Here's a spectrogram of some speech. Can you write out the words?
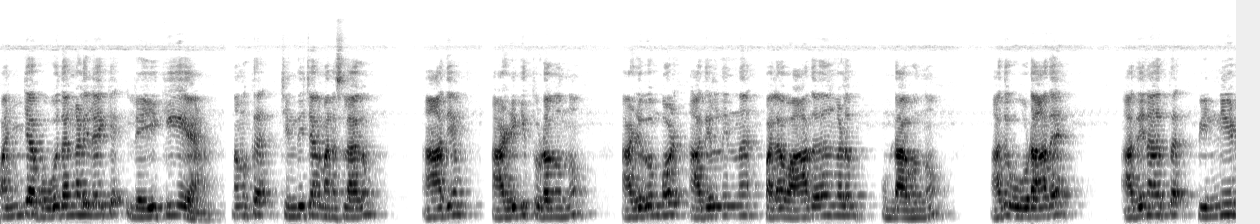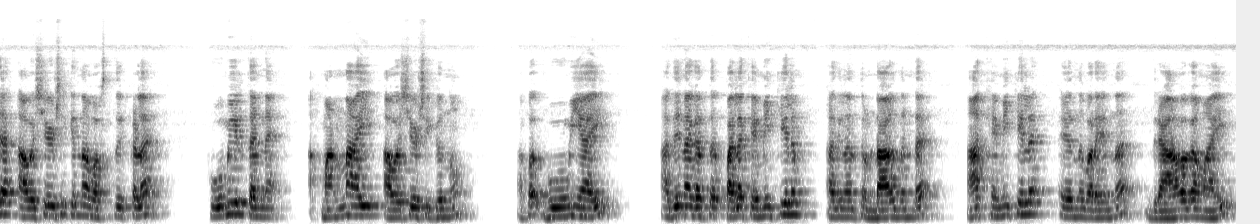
പഞ്ചഭൂതങ്ങളിലേക്ക് ലയിക്കുകയാണ്. നമുക്ക് ചിന്തിച്ചാൽ മനസ്സിലാകും. ആദ്യം അഴുകി തുടങ്ങുന്നു. അഴുകുമ്പോൾ അതിൽ നിന്ന് പല വാതകങ്ങളും ഉണ്ടാകുന്നു. അതുകൂടാതെ അതിനകത്ത് പിന്നീട് അവശേഷിക്കുന്ന വസ്തുക്കളെ ഭൂമിയിൽ തന്നെ മണ്ണായി അവശേഷിക്കുന്നു. അപ്പൊ ഭൂമിയായി അതിനകത്ത് പല കെമിക്കലും അതിനകത്ത് ഉണ്ടാകുന്നുണ്ട്. ആ കെമിക്കൽ എന്ന് പറയുന്നത് ദ്രാവകമായി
